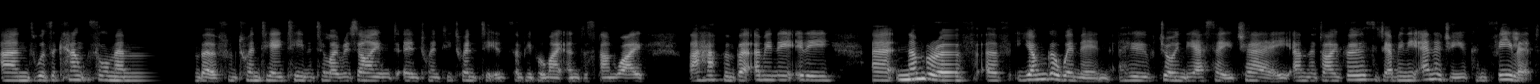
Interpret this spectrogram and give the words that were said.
and was a council member from 2018 until I resigned in 2020. And some people might understand why that happened. But I mean, the, the uh, number of, of younger women who've joined the SHA and the diversity, I mean, the energy, you can feel it.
